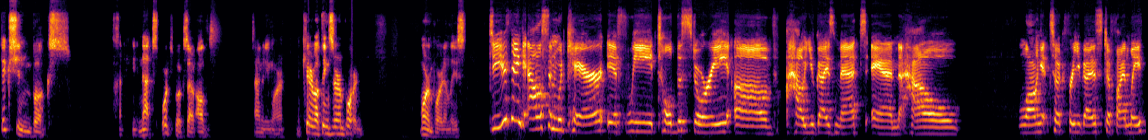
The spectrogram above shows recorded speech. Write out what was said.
fiction books, not sports books all the time anymore. I care about things that are important, more important at least. Do you think Allison would care if we told the story of how you guys met and how long it took for you guys to finally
